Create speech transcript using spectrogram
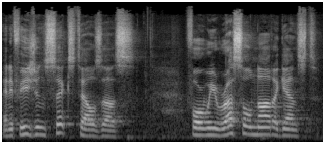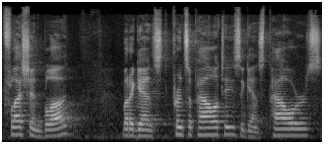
And Ephesians 6 tells us, For we wrestle not against flesh and blood, but against principalities, against powers,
